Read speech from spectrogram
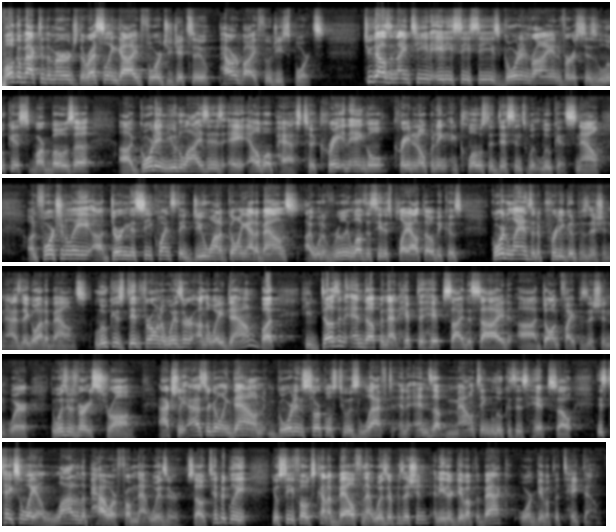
Welcome back to The Merge, the wrestling guide for Jiu-Jitsu, powered by Fuji Sports. 2019 ADCC's Gordon Ryan versus Lucas Barbosa. Uh, Gordon utilizes a elbow pass to create an angle, create an opening, and close the distance with Lucas. Now, unfortunately, uh, during this sequence, they do wind up going out of bounds. I would have really loved to see this play out, though, because Gordon lands in a pretty good position as they go out of bounds. Lucas did throw in a whizzer on the way down, but he doesn't end up in that hip-to-hip, side-to-side uh, dogfight position where the whizzer is very strong. Actually, as they're going down, Gordon circles to his left and ends up mounting Lucas's hip. So this takes away a lot of the power from that whizzer. So typically, you'll see folks kind of bail from that whizzer position and either give up the back or give up the takedown.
